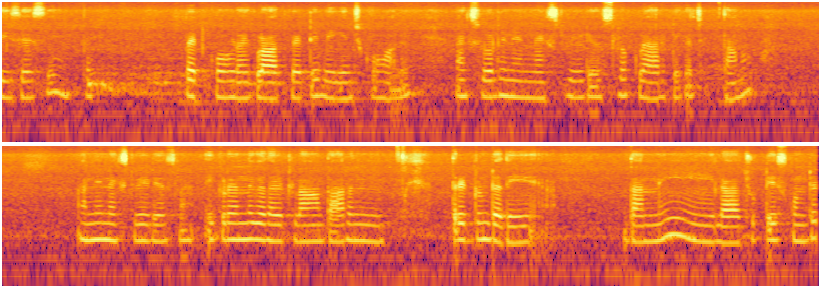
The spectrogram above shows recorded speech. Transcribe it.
తీసేసి పెట్టుకోవడం క్లాత్ పెట్టి బిగించుకోవాలి యాక్చువల్లీ నేను నెక్స్ట్ వీడియోస్లో క్లారిటీగా చెప్తాను. అన్నీ నెక్స్ట్ వీడియోస్లో ఇక్కడ ఉంది కదా ఇట్లా దారం థ్రెడ్ ఉంటుంది. దాన్ని ఇలా చుట్టేసుకుంటే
